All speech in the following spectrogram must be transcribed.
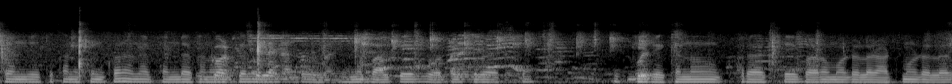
ফ্যান যেহেতু কানেকশন করে না ফ্যানটা এখানে এখানে বাল্বের অর্ডার করে আছে ফির এখানেও করা আছে বারো মডেল আর আট মডেল আর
